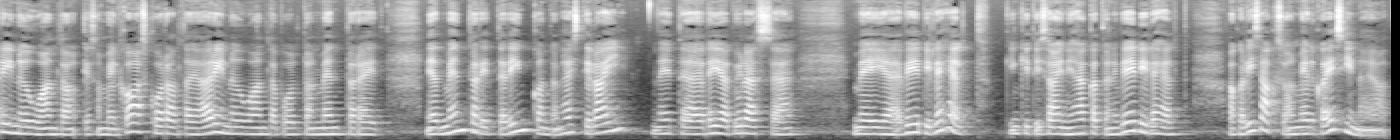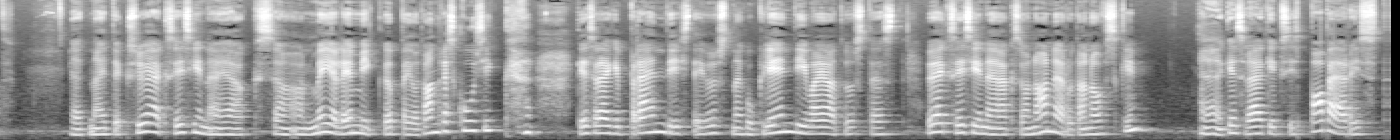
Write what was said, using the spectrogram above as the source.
ärinõuandla, kes on meil kaaskorraldaja, ärinõuandla poolt on mentoreid. nii et mentorite ringkond on hästi lai, need leiab üles meie veebilehelt, kingidisaini häkatoni veebilehelt, aga lisaks on meil ka esinejad et näiteks üheks esinejaks on meie lemmikõppejõud Andres Kuusik, kes räägib brändist ja just nagu kliendi vajadustest. üheks esinejaks on Anne Rudanovski, kes räägib siis paberist,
